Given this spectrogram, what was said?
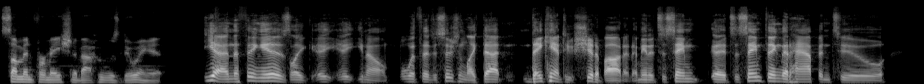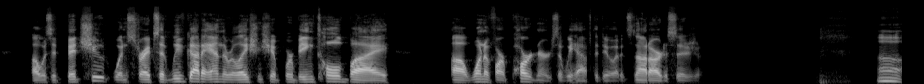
some information about who was doing it. Yeah, and the thing is, like, eh, eh, you know, with a decision like that, they can't do shit about it. I mean, it's the same. It's the same thing that happened to, uh, was it BitChute when Stripe said we've got to end the relationship. We're being told by uh, one of our partners that we have to do it. It's not our decision. Uh,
